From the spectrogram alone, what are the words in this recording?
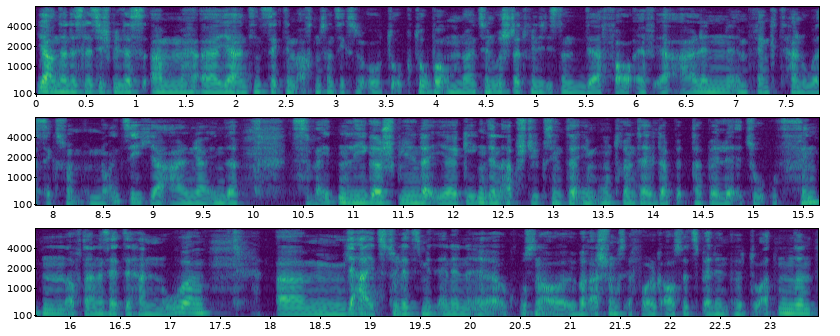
Ja, und dann das letzte Spiel, das am äh, ja, am Dienstag, dem 28. Oktober um 19 Uhr stattfindet, ist dann der VfR Aalen empfängt Hannover 96. Ja, Aalen ja in der zweiten Liga spielen da eher gegen den Abstieg, sind da im unteren Teil der Tabelle zu finden. Auf der anderen Seite Hannover ähm, ja, jetzt zuletzt mit einem äh, großen Überraschungserfolg auswärts bei den äh, Dortmundern.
